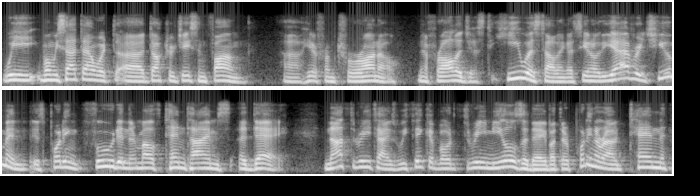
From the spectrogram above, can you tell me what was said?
we, when we sat down with uh, Dr. Jason Fung uh, here from Toronto, nephrologist, he was telling us, you know, the average human is putting food in their mouth 10 times a day, not three times. We think about three meals a day, but they're putting around 10,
